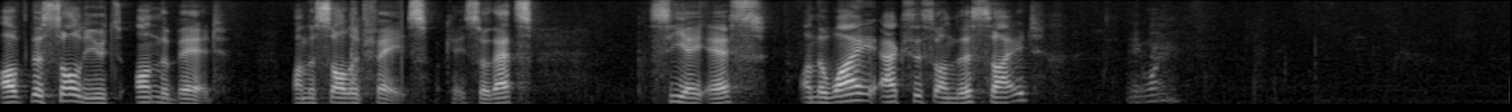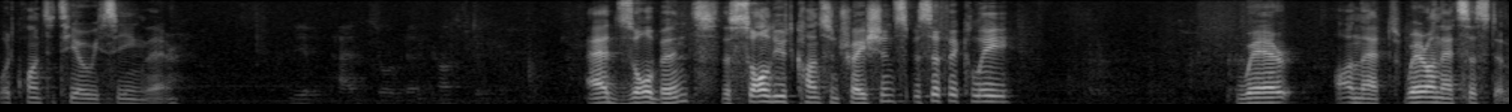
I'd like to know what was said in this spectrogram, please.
of the solute on the bed, on the solid phase. Okay, so that's CAS. On the y-axis on this side, anyone? What quantity are we seeing there? Adsorbent the solute concentration, specifically where on that, where on that system?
